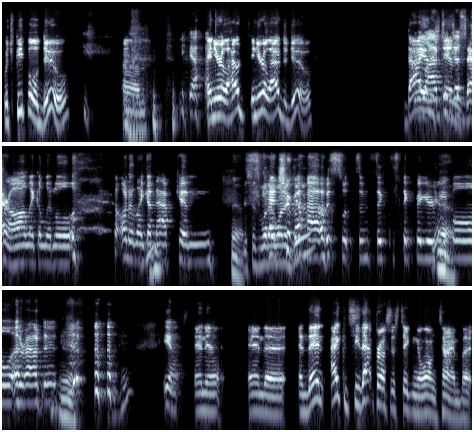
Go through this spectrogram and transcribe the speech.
which people do, um, Yeah. and you're allowed and you're allowed to do. That I You're allowed to understand just that, that draw like a little on a, like a napkin this is what I want to of do. a house with some stick, stick figure Yeah. people around it. Yeah. Mhm. yeah. and uh, and uh, and then I could see that process taking a long time. But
